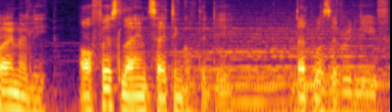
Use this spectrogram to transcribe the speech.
Finally, our first lion sighting of the day. That was a relief.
